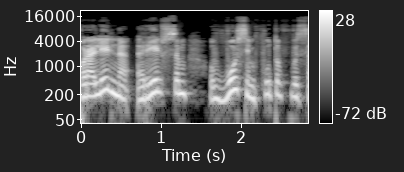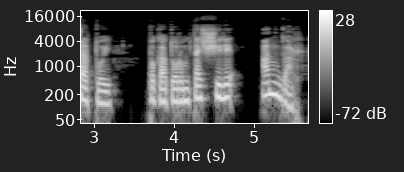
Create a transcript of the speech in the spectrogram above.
параллельно рельсам в 8 футов высотой, по которым тащили ангар.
